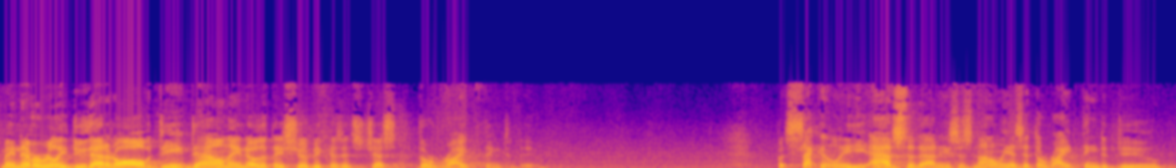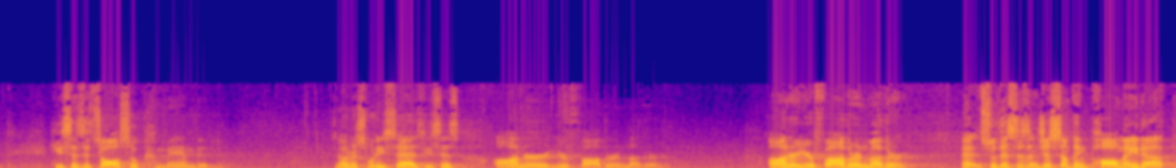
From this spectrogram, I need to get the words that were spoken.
may never really do that at all, deep down they know that they should because it's just the right thing to do. But secondly, he adds to that and he says, not only is it the right thing to do, he says it's also commanded. Notice what he says. He says, honor your father and mother. Honor your father and mother. Uh, so this isn't just something Paul made up.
